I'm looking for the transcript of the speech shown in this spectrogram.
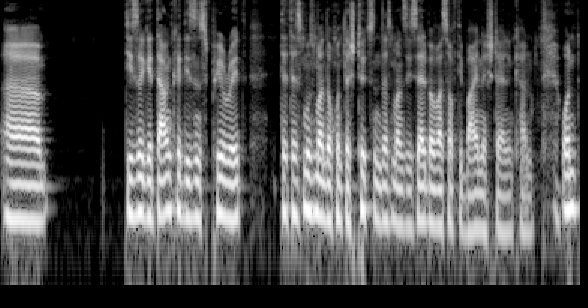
Äh, dieser Gedanke, diesen Spirit, das muss man doch unterstützen, dass man sich selber was auf die Beine stellen kann. Und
